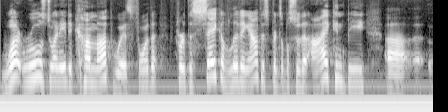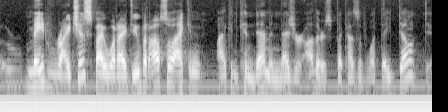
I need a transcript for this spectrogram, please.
What rules do I need to come up with for the, for the sake of living out this principle so that I can be uh, made righteous by what I do, but also I can, I can condemn and measure others because of what they don't do?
